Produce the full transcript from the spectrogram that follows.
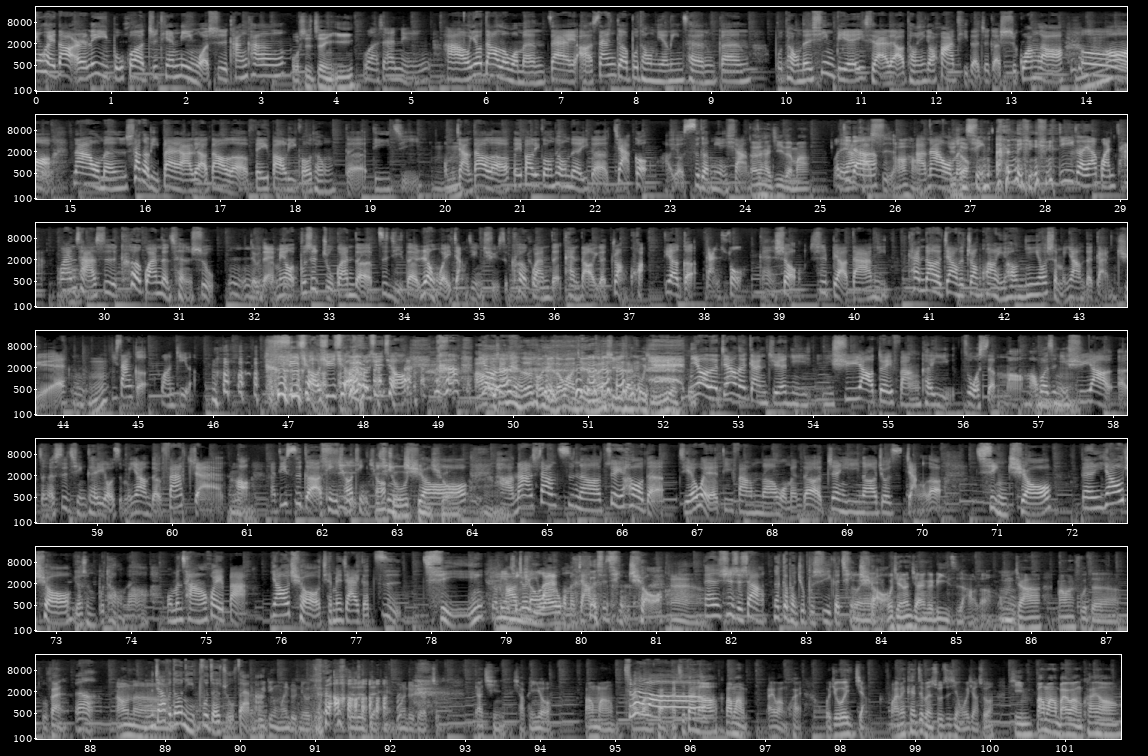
欢迎回到而立不惑知天命，我是康康，我是正一，我是安宁。好，又到了我们在啊三个不同年龄层跟不同的性别一起来聊同一个话题的这个时光了哦。那我们上个礼拜啊聊到了非暴力沟通的第一集，我们讲到了非暴力沟通的一个架构，好有四个面向，大家还记得吗？我记得。好，好，那我们请安妮。第一个要观察，观察是客观的陈述，嗯嗯，对不对？没有，不是主观的自己的认为讲进去，是客观的看到一个状况。第二个感受，感受是表达你看到了这样的状况以后，你有什么样的感觉？嗯嗯。第三个忘记了，需求需求需求。啊，我相信很多同学都忘记了，没关系，再复习一遍。你有了这样的感觉，你你需要对方可以做什么？哈，或者是你需要呃整个事情可以有什么样的发展？好，那第四个请求请求请求。好，那上次呢，最后的结尾的地方呢，我们的正义呢就讲了请求跟要求有什么不同呢？我们常会把。要求前面加一个字请，然后就以为我们讲的是请求，嗯，但是事实上那根本就不是一个请求。我简单讲一个例子好了，我们家妈妈负责煮饭，嗯，然后呢，我们家不都你负责煮饭吗？不一定，我们轮流煮，对对对，我们轮流煮，要请小朋友帮忙吃饭喽，吃饭喽，帮忙摆碗筷，我就会讲，我还没看这本书之前，我会讲说，请帮忙摆碗筷哦，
